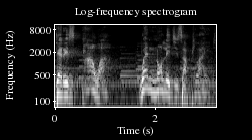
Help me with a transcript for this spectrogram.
There is power when knowledge is applied.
